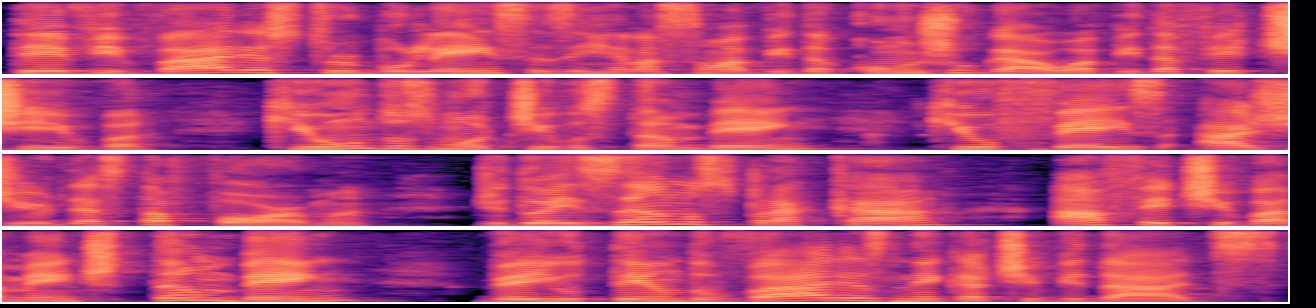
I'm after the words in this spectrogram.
teve várias turbulências em relação à vida conjugal, à vida afetiva, que um dos motivos também que o fez agir desta forma. De dois anos para cá, afetivamente também veio tendo várias negatividades.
